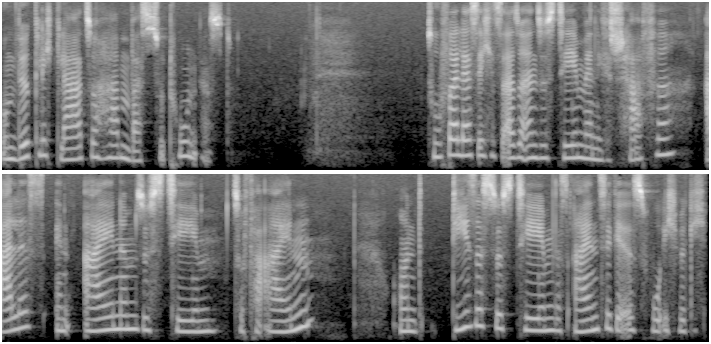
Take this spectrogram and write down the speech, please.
um wirklich klar zu haben, was zu tun ist. Zuverlässig ist also ein System, wenn ich es schaffe, alles in einem System zu vereinen und dieses System das einzige ist, wo ich wirklich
